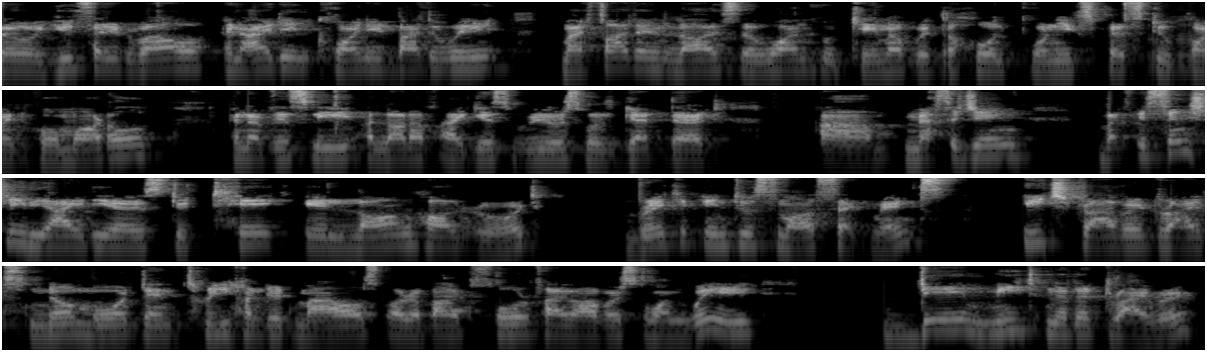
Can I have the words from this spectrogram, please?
So you said it well, and I didn't coin it, by the way. My father-in-law is the one who came up with the whole Pony Express mm-hmm. 2.0 model, and obviously, a lot of I guess viewers will get that um, messaging. But essentially, the idea is to take a long haul road, break it into small segments. Each driver drives no more than 300 miles or about four or five hours one way. They meet another driver.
